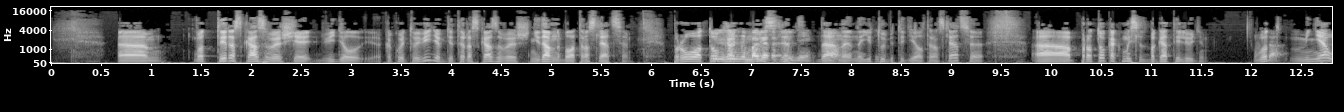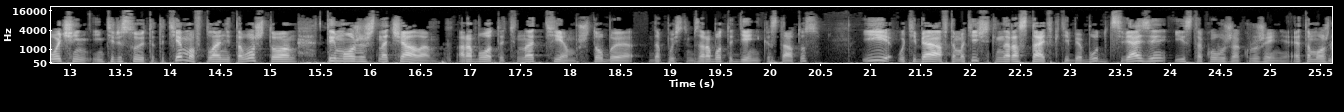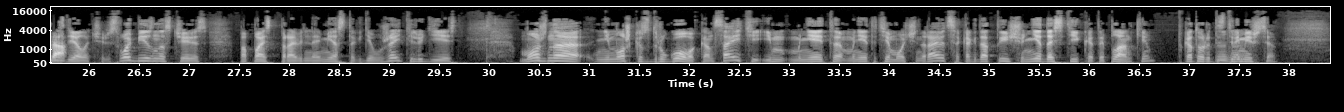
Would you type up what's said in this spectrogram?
Эм, вот ты рассказываешь, я видел какое-то видео, где ты рассказываешь, недавно была трансляция, про то, как мыслят, людей. да, да. на Ютубе ты делал трансляцию, а, про то, как мыслят богатые люди. Вот да. меня очень интересует эта тема в плане того, что ты можешь сначала работать над тем, чтобы, допустим, заработать денег и статус, и у тебя автоматически нарастать к тебе будут связи из такого же окружения. Это можно да. сделать через свой бизнес, через попасть в правильное место, где уже эти люди есть. Можно немножко с другого конца идти, и мне, это, мне эта тема очень нравится, когда ты еще не достиг этой планки, в которой ты угу. стремишься,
